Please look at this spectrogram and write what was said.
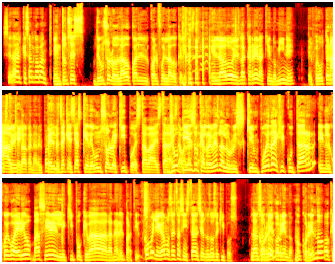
será el que salga avante. Entonces, de un solo lado, ¿cuál, cuál fue el lado que le El lado es la carrera, quien domine el juego terrestre ah, va a ganar el partido. Pensé que decías que de un solo equipo estaba esta. Yo pienso que al revés, Lalo Ruiz. Quien pueda ejecutar en el juego aéreo va a ser el equipo que va a ganar el partido. ¿Cómo llegamos a estas instancias los dos equipos? ¿Lanzando o corriendo? No, corriendo. Ok.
